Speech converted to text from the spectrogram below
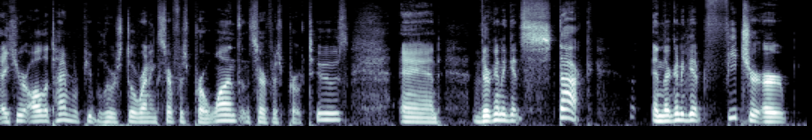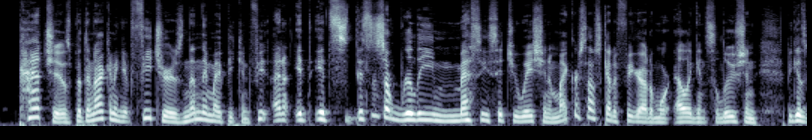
I hear all the time from people who are still running Surface Pro 1s and Surface Pro 2s, and they're going to get stuck and they're going to get feature or patches, but they're not going to get features, and then they might be confused. I don't, it, it's this is a really messy situation, and Microsoft's got to figure out a more elegant solution because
